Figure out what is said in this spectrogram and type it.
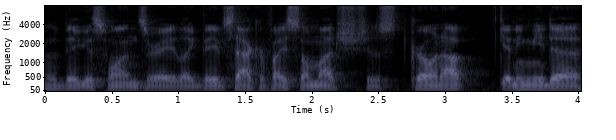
the biggest ones, right? Like they've sacrificed so much just growing up, getting me to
